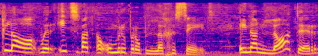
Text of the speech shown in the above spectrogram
kla oor iets wat 'n omroeper op lig gesê het. En dan later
